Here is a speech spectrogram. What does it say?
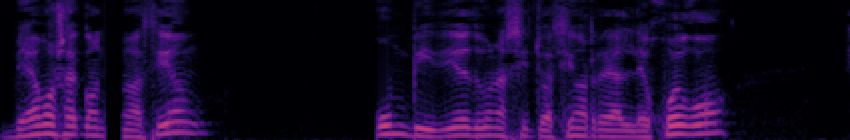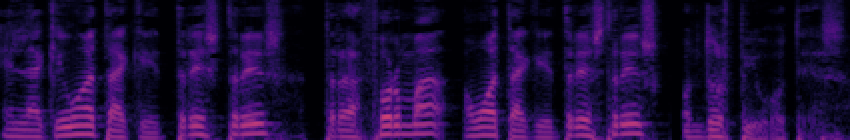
Veamos a continuación un vídeo de una situación real de juego en la que un ataque 3-3 transforma a un ataque 3-3 con dos pivotes.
